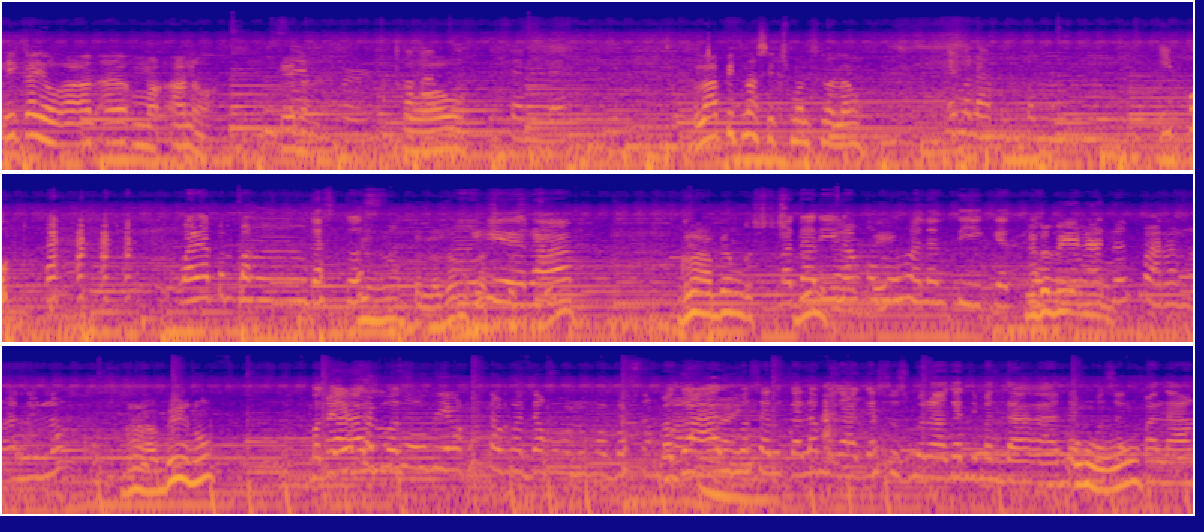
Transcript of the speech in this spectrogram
Eh kayo, ah, ah, ma- ano? Kailan? Wow. December. Malapit na, 6 months na lang. Eh, wala pang pang ipon. wala pang pang gastos. Yun lang talaga. Ang gastos hirap. dun. Grabe ang gastos. Madali dun. lang kumuha ng ticket. Ang dali. Pera doon parang ano lang. Grabe, no? Mag-aalmos, Umuwi ako tamad ako lumabas ng bahay. mag-aalmusal ka lang, magagastos mo na agad 500. Oo. Almusal pa lang.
